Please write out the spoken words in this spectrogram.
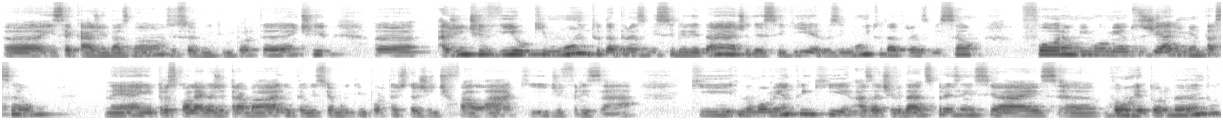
Uh, e secagem das mãos, isso é muito importante uh, a gente viu que muito da transmissibilidade desse vírus e muito da transmissão foram em momentos de alimentação, né, entre os colegas de trabalho. Então, isso é muito importante da gente falar aqui, de frisar que no momento em que as atividades presenciais uh, vão retornando,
